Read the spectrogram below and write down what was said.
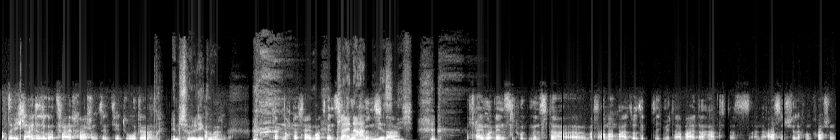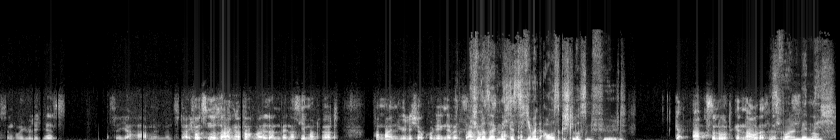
Also ich leite sogar zwei Forschungsinstitute. Entschuldigung. Ich habe noch das Helmholtz-Institut Kleiner hatten wir es nicht. Das Helmholtz-Institut Münster, äh, was auch nochmal so 70 Mitarbeiter hat, das eine Außenstelle von Forschungszentrum Jülich ist, was wir hier haben in Münster. Ich wollte es nur sagen, einfach weil dann, wenn das jemand hört, von meinen Jülicher Kollegen, der wird sagen. Ich würde sagen, nicht, dass sich jemand ausgeschlossen fühlt. Ja, absolut, genau das, das ist Das wollen wir nicht.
